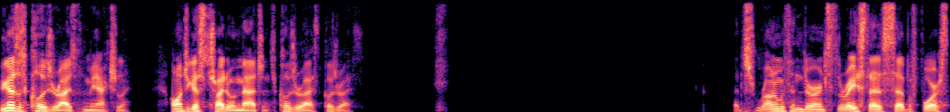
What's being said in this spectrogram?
You guys just close your eyes with me, actually. I want you guys to try to imagine. Close your eyes, close your eyes. Let us run with endurance the race that is set before us,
